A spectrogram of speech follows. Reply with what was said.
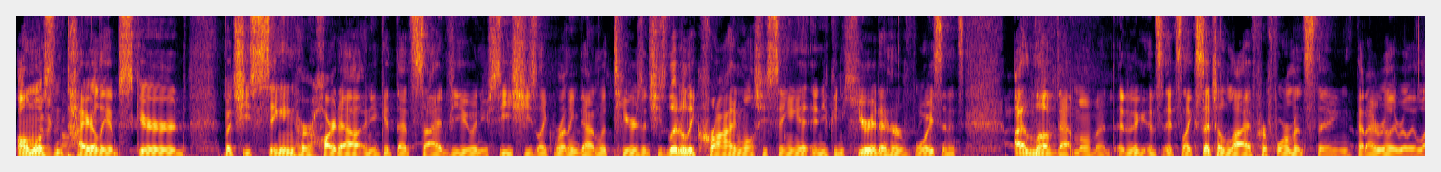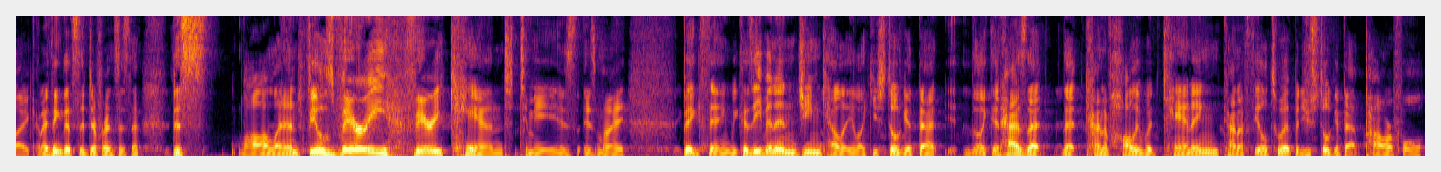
almost entirely obscured, but she's singing her heart out, and you get that side view, and you see she's like running down with tears, and she's literally crying while she's singing it, and you can hear it in her voice, and it's, I love that moment, and it's it's like such a live performance thing that I really really like, and I think that's the difference is that this La La Land feels very very canned to me is is my big thing because even in Gene Kelly, like you still get that, like it has that that kind of Hollywood canning kind of feel to it, but you still get that powerful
